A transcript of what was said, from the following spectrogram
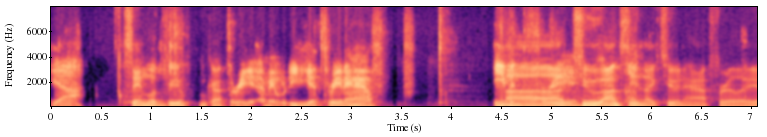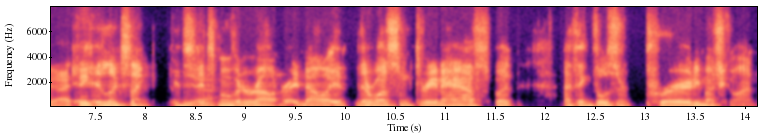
yeah, Same look for you. Okay. three. I mean, what do you get? Three and a half. Even Uh, three. two. I'm seeing like two and a half. Really, I think. it, it looks like it's Yeah. it's moving around right now. It there was some three and a halfs, but I think those are pretty much gone.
